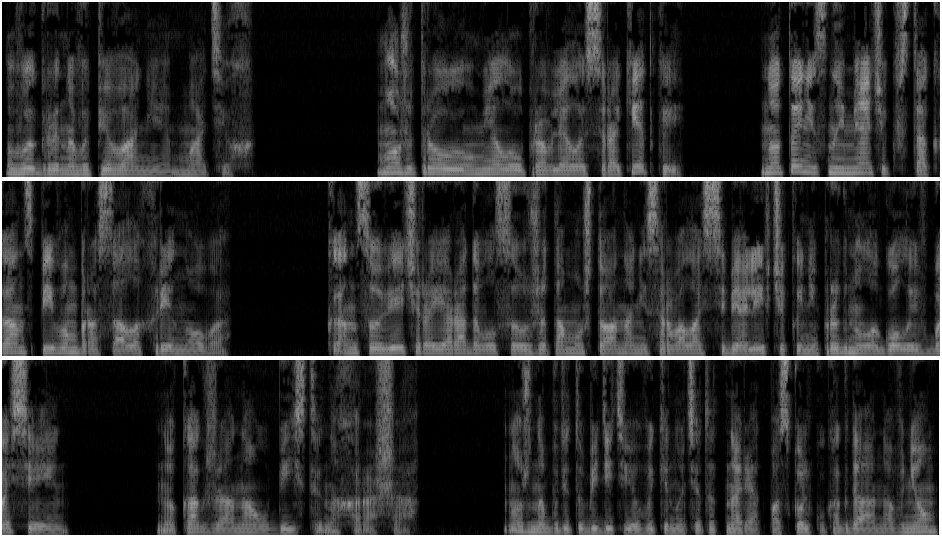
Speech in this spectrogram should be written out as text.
В игры на выпивание, мать их. Может, Роуи умело управлялась с ракеткой, но теннисный мячик в стакан с пивом бросала хреново. К концу вечера я радовался уже тому, что она не сорвала с себя лифчик и не прыгнула голой в бассейн. Но как же она убийственно хороша. Нужно будет убедить ее выкинуть этот наряд, поскольку, когда она в нем,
